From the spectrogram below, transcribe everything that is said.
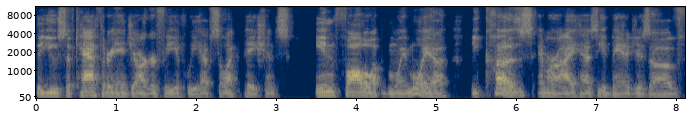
the use of catheter angiography if we have select patients in follow-up of moya moya because MRI has the advantages of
